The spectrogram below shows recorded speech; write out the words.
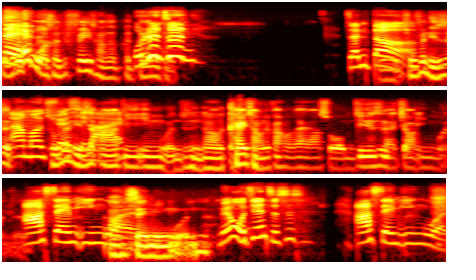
呢过程就非常的。我认真，真的，除非你是除非你是阿来 D 英文，就是你知道开场就告诉大家说，我们今天是来教英文的阿 Sam 英文，啊，same 英文。没有，我今天只是阿 Sam 英文，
